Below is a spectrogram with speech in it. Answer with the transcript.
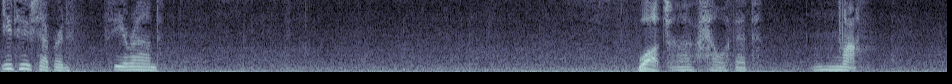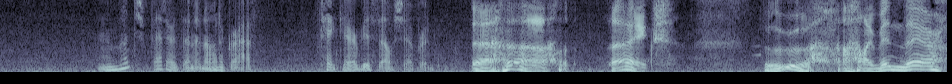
You too, Shepard. See you around. What? Oh, hell with it. Mwah. Much better than an autograph. Take care of yourself, Shepard. Uh, thanks. Ooh, I'm in there.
